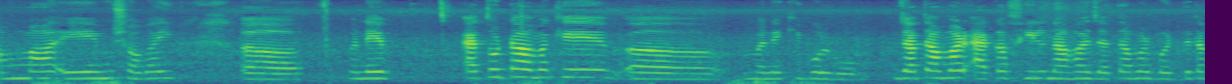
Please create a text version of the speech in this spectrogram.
আম্মা, এম, সবাই মানে এতটা আমাকে মানে কি বলব যাতে আমার একা ফিল না হয়, যাতে আমার বার্থডেটা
